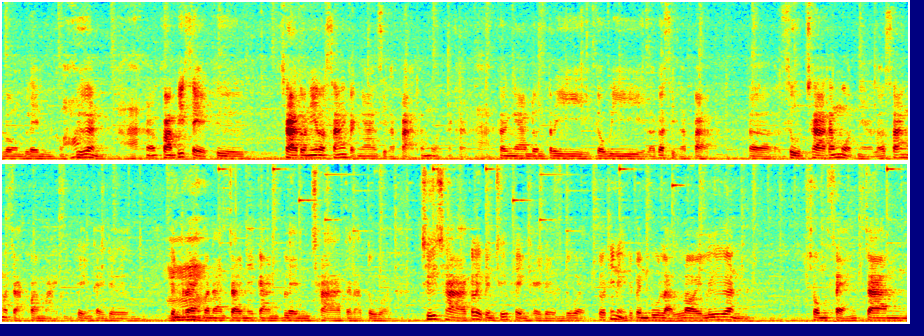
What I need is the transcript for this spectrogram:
โรงเบลนด์ของเพื่อนฮะแล้วความพิเศษคือชาตัวนี้เราสร้างจากงานศิลปะทั้งหมดนะครับฮะคืองานดนตรี กวี แล้วก็ศิลปะเอ่อสูตรชาทั้งหมดเนี่ยเราสร้างมาจากความหมายของเพลงไทยเดิม เป็นแรงบันดาลใจในการเบลนด์ชาแต่ละตัว ชื่อชาก็เลยเป็นชื่อเพลงไทยเดิมด้วย ตัวที่หนึ่งจะเป็นบูหลันลอยเลื่อน ชมแสงจันทร์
